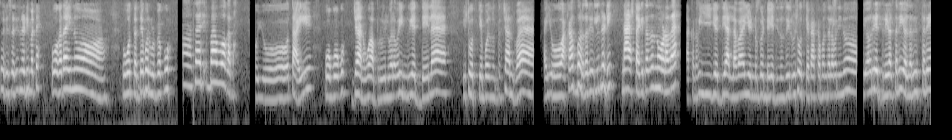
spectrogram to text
ಸರಿ ಸರಿ, ನಡಿ ಮತ್ತೆ. ಹೋಗದ ಇನ್ನು? ಓದ್ತಂತೆ ಬಂದ್ಬಿಡ್ಬೇಕು. ಹಾ ಸರಿ, ಬಾ, ಹೋಗದ. ಅಯ್ಯೋ, ತಾಯಿ ಹೋಗೋಗು ಜನವು ಒಬ್ರು ಇಲ್ವಲ್ಲವ, ಇನ್ನೂ ಎದ್ದೇ ಇಲ್ಲ. ಇಷ್ಟು ಹೊತ್ತಿಗೆ ಬಂದ್ರೆ ಚಂದ್ವಾ. ಅಯ್ಯೋ, ಅಕ್ಕ ಬರ್ದರ್ ನಡಿ. ನಾಷ್ಟ ಆಗಿತ್ತದ ನೋಡವ. ಯಾಕಂದ್ರೆ ಈಗ ಎದ್ದಿ ಅಲ್ಲವ, ಹೆಣ್ಣು ಗಂಡೆ ಎದ್ದಿದ್ದು ಇಲ್ವಿ ಹೊತ್ತಿಗೆ ಕಾಕ ಬಂದಲ್ಲವ ನೀನು? ಅವ್ರು ಎದ್ರಿ ಹೇಳ್ತಾರೆ, ಎಲ್ಲರೂ ಇರ್ತಾರೆ.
